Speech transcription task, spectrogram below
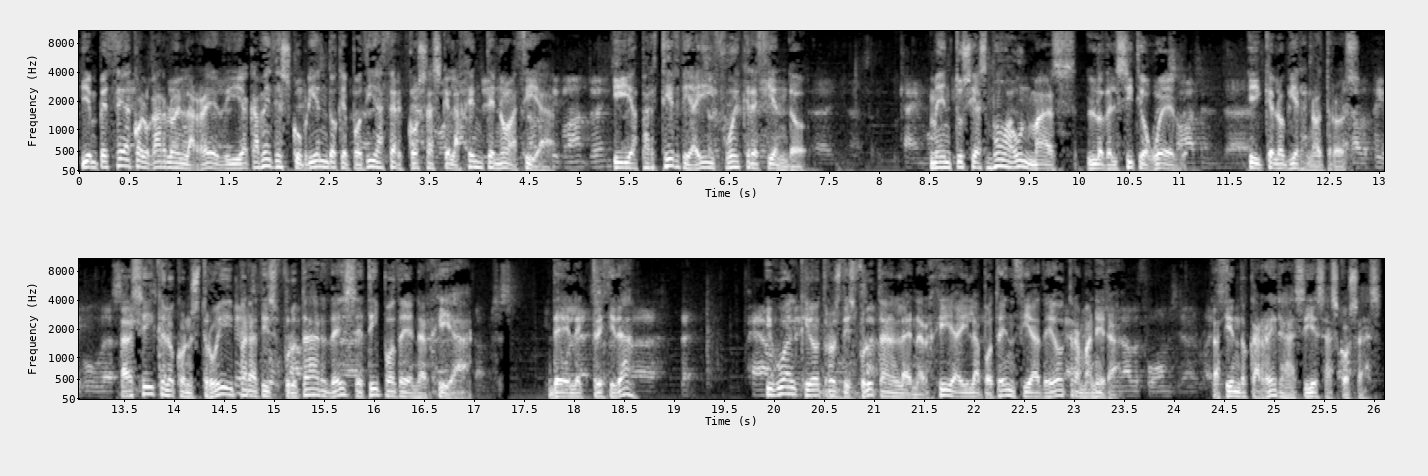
y empecé a colgarlo en la red y acabé descubriendo que podía hacer cosas que la gente no hacía. Y a partir de ahí fue creciendo. Me entusiasmó aún más lo del sitio web y que lo vieran otros. Así que lo construí para disfrutar de ese tipo de energía, de electricidad. Igual que otros disfrutan la energía y la potencia de otra manera, haciendo carreras y esas cosas.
